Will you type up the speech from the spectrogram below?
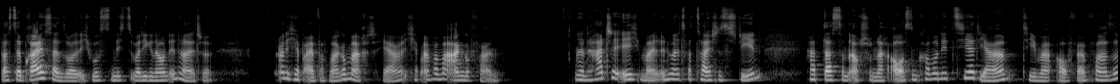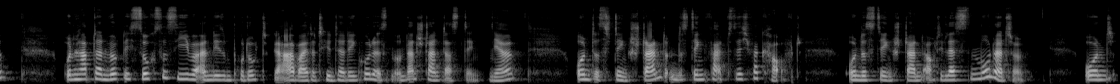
was der Preis sein soll. Ich wusste nichts über die genauen Inhalte. Und ich habe einfach mal gemacht, ja? Ich habe einfach mal angefangen. Dann hatte ich mein Inhaltsverzeichnis stehen, habe das dann auch schon nach außen kommuniziert, ja, Thema Aufwärmphase, und habe dann wirklich sukzessive an diesem Produkt gearbeitet hinter den Kulissen. Und dann stand das Ding, ja? Und das Ding stand und das Ding hat sich verkauft. Und das Ding stand auch die letzten Monate. Und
